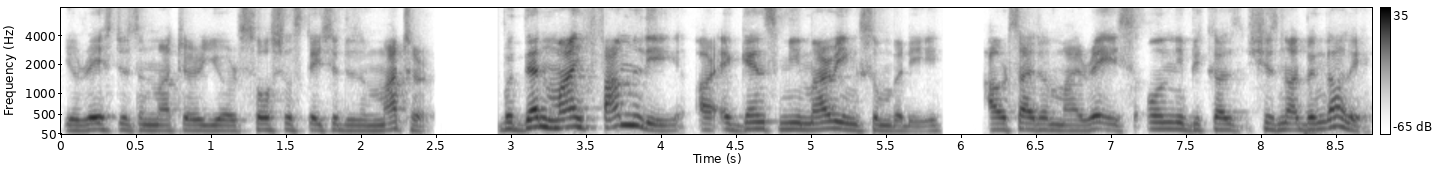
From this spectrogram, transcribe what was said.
your race doesn't matter, your social status doesn't matter. But then my family are against me marrying somebody outside of my race only because she's not Bengali.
